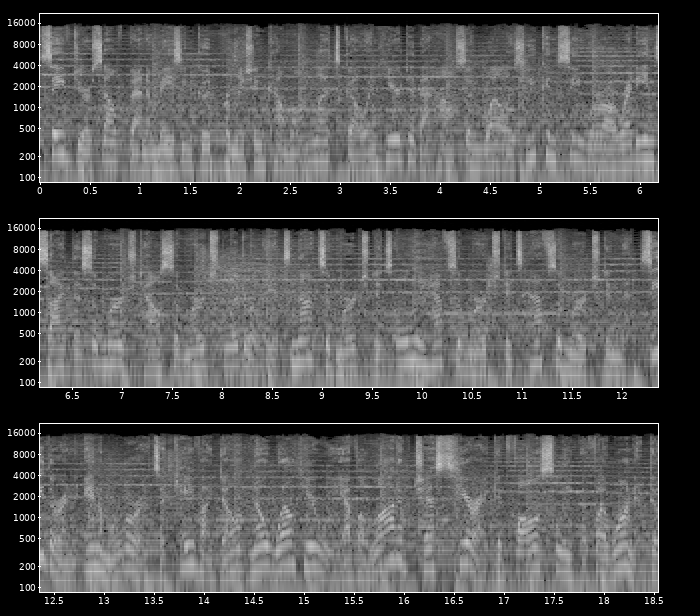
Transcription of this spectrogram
saved yourself, Ben. Amazing, good permission. Come on, let's go in here to the house, and well, as you can see, we're already inside the submerged house. Submerged, literally, it's not submerged, it's only half submerged, it's half submerged in that. It's either an animal or it's a cave, I don't know. Well, here we have a lot of chests here I could could fall asleep if I wanted to,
